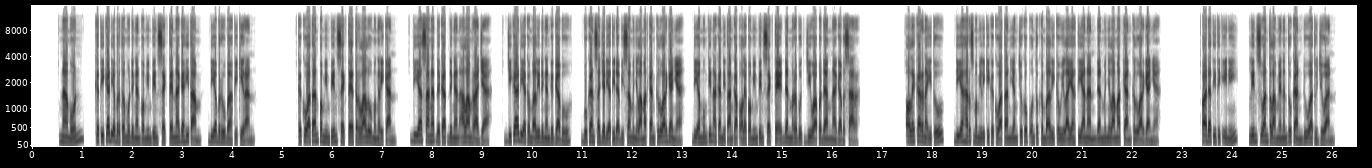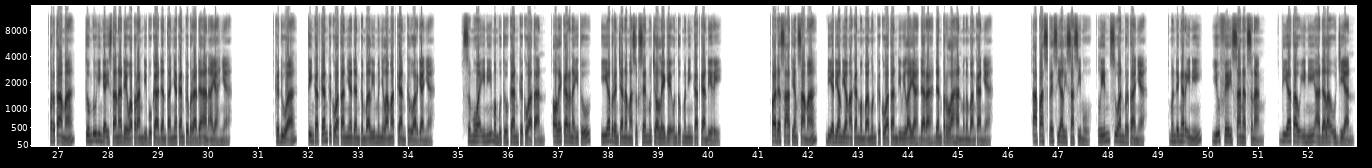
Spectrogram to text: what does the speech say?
Namun, ketika dia bertemu dengan pemimpin Sekte Naga Hitam, dia berubah pikiran. Kekuatan pemimpin Sekte terlalu mengerikan. Dia sangat dekat dengan alam raja. Jika dia kembali dengan gegabah, bukan saja dia tidak bisa menyelamatkan keluarganya, dia mungkin akan ditangkap oleh pemimpin Sekte dan merebut jiwa pedang naga besar. Oleh karena itu, dia harus memiliki kekuatan yang cukup untuk kembali ke wilayah Tianan dan menyelamatkan keluarganya. Pada titik ini, Lin Xuan telah menentukan dua tujuan. Pertama, tunggu hingga istana Dewa Perang dibuka dan tanyakan keberadaan ayahnya. Kedua, tingkatkan kekuatannya dan kembali menyelamatkan keluarganya. Semua ini membutuhkan kekuatan. Oleh karena itu, ia berencana masuk Sen Mucho Lege untuk meningkatkan diri. Pada saat yang sama, dia diam-diam akan membangun kekuatan di wilayah darah dan perlahan mengembangkannya. Apa spesialisasimu? Lin Xuan bertanya. Mendengar ini, Yu Fei sangat senang. Dia tahu ini adalah ujian.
